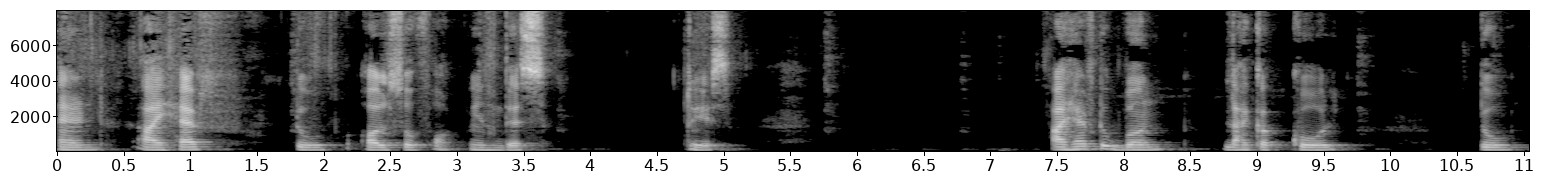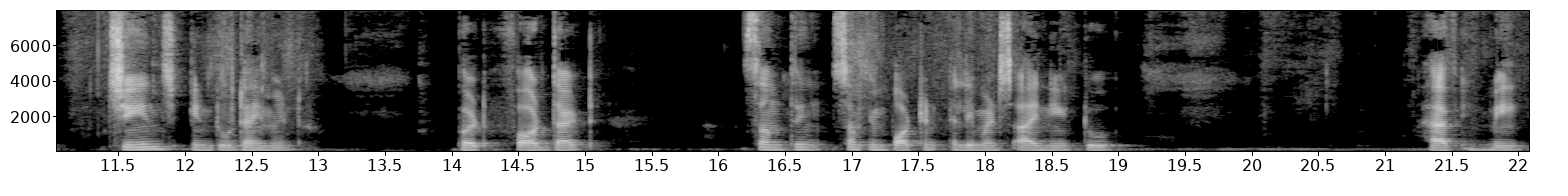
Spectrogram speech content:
And i have to also walk in this race. I have to burn like a coal to change into diamond. But for that something some important elements i need to have in me.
